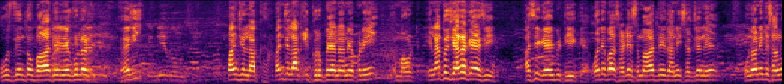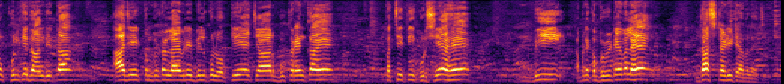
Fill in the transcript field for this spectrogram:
ਉਸ ਦਿਨ ਤੋਂ ਬਾਅਦ ਇਹ ਰੈਗੂਲਰ ਹੈ ਜੀ? 5 ਲੱਖ 5 ਲੱਖ 1 ਰੁਪਏ ਇਹਨਾਂ ਨੇ ਆਪਣੀ ਅਮਾਉਂਟ ਇਹਨਾਂ ਤੋਂ ਜ਼ਿਆਦਾ ਗਏ ਸੀ। ਅਸੀਂ ਗਏ ਵੀ ਠੀਕ ਹੈ। ਉਹਦੇ ਬਾਅਦ ਸਾਡੇ ਸਮਾਜ ਦੇ ਦਾਨੀ ਸੱਜਣ ਹੈ। ਉਹਨਾਂ ਨੇ ਵੀ ਸਾਨੂੰ ਖੁੱਲ ਕੇ ਦਾਨ ਦਿੱਤਾ। ਅੱਜ ਇਹ ਕੰਪਿਊਟਰ ਲਾਇਬ੍ਰੇਰੀ ਬਿਲਕੁਲ ਓਕੇ ਹੈ। ਚਾਰ ਬੁੱਕ ਰੈਂਕਾਂ ਹੈ। 25 30 ਕੁਰਸੀਆਂ ਹੈ। 20 ਆਪਣੇ ਕੰਪਿਊਟਰ ਟੇਬਲ ਹੈ। 10 ਸਟੱਡੀ ਟੇਬਲ ਹੈ ਜੀ।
